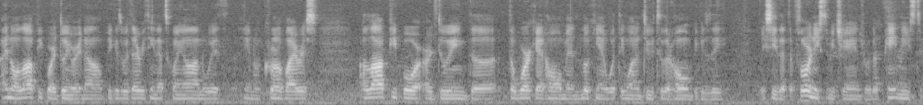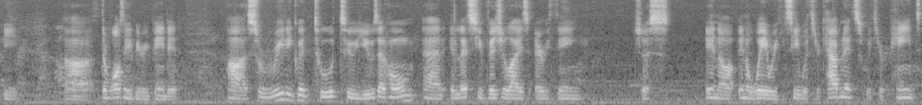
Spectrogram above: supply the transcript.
I know a lot of people are doing right now because with everything that's going on with you know coronavirus, a lot of people are doing the the work at home and looking at what they want to do to their home because they they see that the floor needs to be changed or their paint needs to be uh, their walls need to be repainted. Uh, a really good tool to use at home and it lets you visualize everything just in a in a way where you can see it with your cabinets, with your paint,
